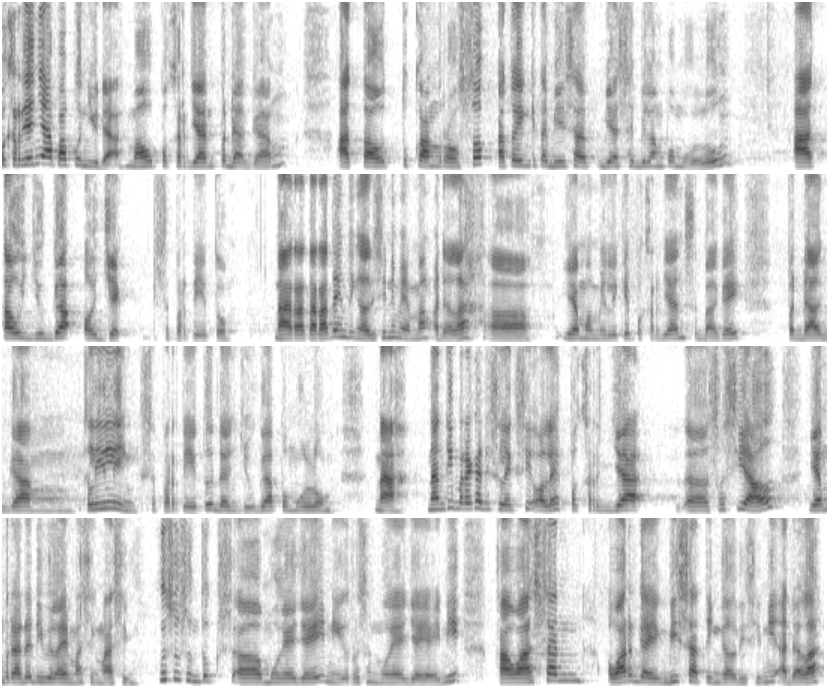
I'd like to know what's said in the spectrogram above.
Pekerjaannya apa pun Yuda, mau pekerjaan pedagang atau tukang rosok atau yang kita bisa biasa bilang pemulung atau juga ojek seperti itu. Nah, rata-rata yang tinggal di sini memang adalah uh, yang memiliki pekerjaan sebagai pedagang keliling seperti itu dan juga pemulung. Nah, nanti mereka diseleksi oleh pekerja uh, sosial yang berada di wilayah masing-masing. Khusus untuk uh, Mulia Jaya ini, Rusun Mulia Jaya ini, kawasan warga yang bisa tinggal di sini adalah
